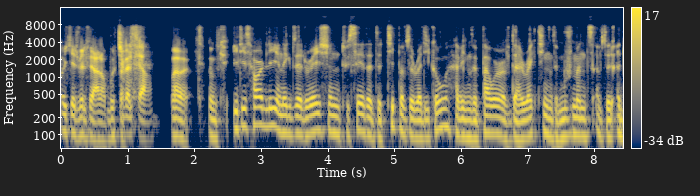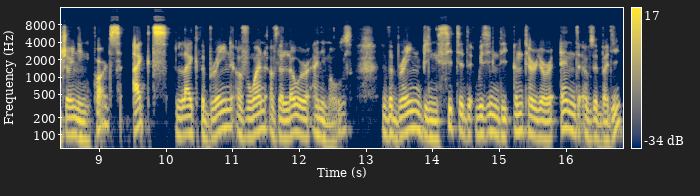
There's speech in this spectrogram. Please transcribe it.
Ok, je vais le faire alors, bouge Tu vas le faire. Ouais, ouais. Donc, it is hardly an exaggeration to say that the tip of the radical, having the power of directing the movements of the adjoining parts, acts like the brain of one of the lower animals, the brain being seated within the anterior end of the body,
